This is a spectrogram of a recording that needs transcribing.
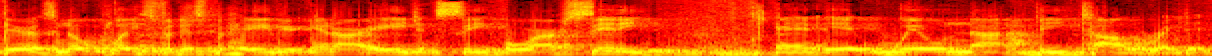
There is no place for this behavior in our agency or our city, and it will not be tolerated.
